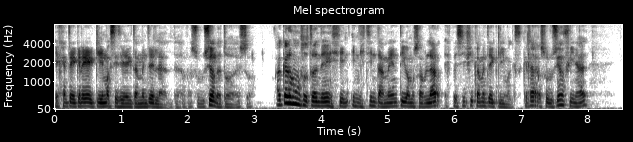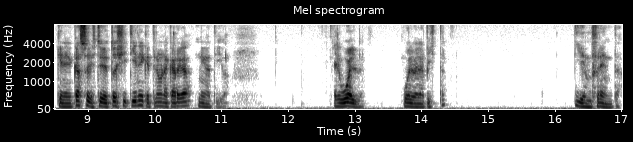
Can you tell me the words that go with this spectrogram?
Hay gente que cree que el clímax es directamente la, resolución de todo eso. Acá los vamos a tratar indistin- indistintamente y vamos a hablar específicamente del clímax, que es la resolución final, que en el caso de la historia de Toshi tiene que tener una carga negativa. Él vuelve, vuelve a la pista y enfrenta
